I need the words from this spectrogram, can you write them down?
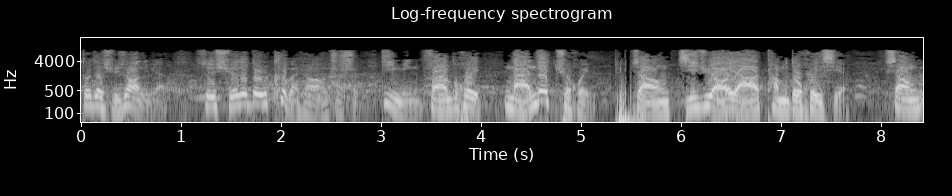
都在学校里面，所以学的都是课本上的知识，地名反而不会，难的却会，像吉居鳌牙他们都会写，像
